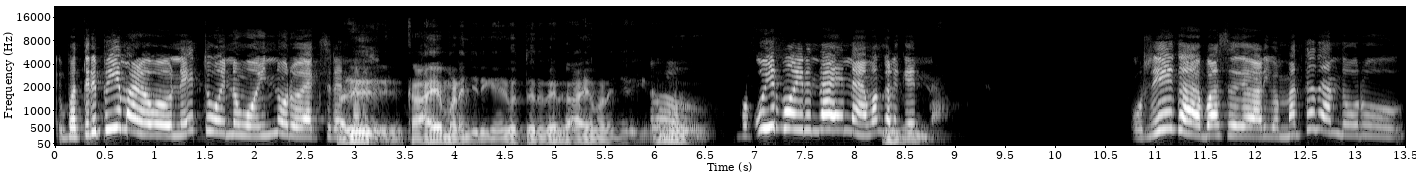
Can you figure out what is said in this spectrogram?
இப்ப திருப்பியும் நேத்தோ இன்னும் இன்னொரு ஆக்சிடென்ட் காயம் அடைஞ்சிருக்கேன் இருபத்தொரு பேர் காயம் அடைஞ்சிருக்கேன் உயிர் போயிருந்தா என்ன? அவங்களுக்கு ம். என்ன? ஒரே பஸ் அடிவம் மத்தது அந்த ஒரு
